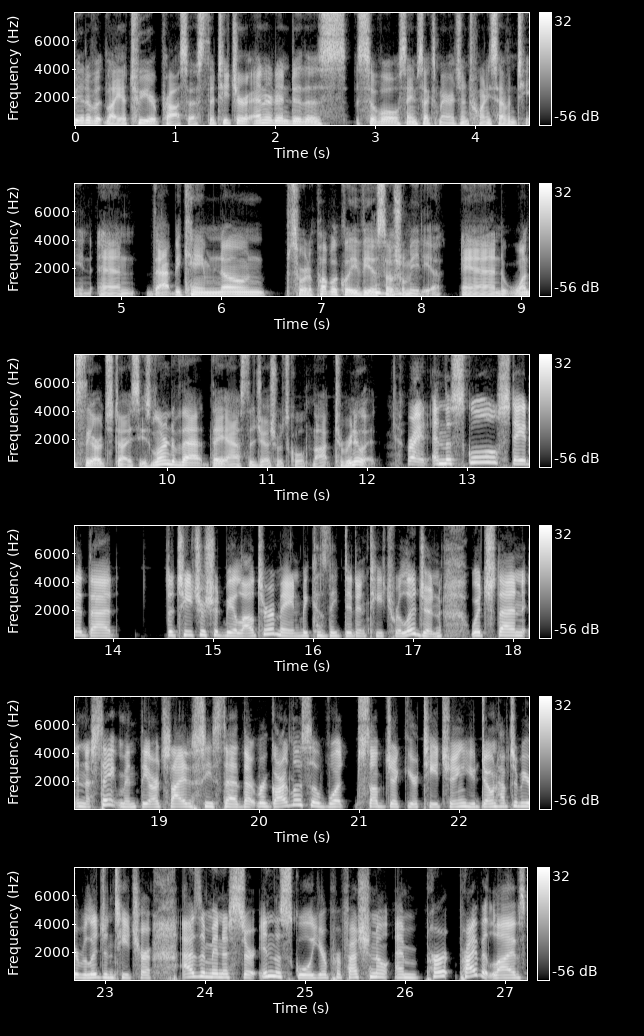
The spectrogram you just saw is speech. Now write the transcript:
bit of a, like a two year process. The teacher entered into this civil same sex marriage in 2017, and that became known sort of publicly via mm-hmm. social media. And once the Archdiocese learned of that, they asked the Jesuit school not to renew it. Right, and the school stated that. The teacher should be allowed to remain because they didn't teach religion, which then, in a statement, the Archdiocese said that regardless of what subject you're teaching, you don't have to be a religion teacher. As a minister in the school, your professional and per- private lives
